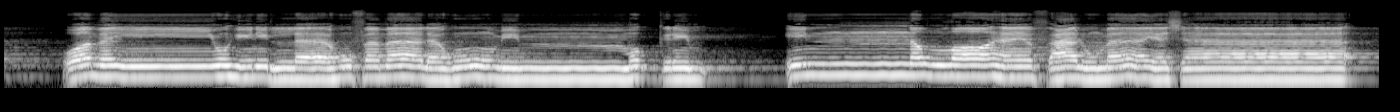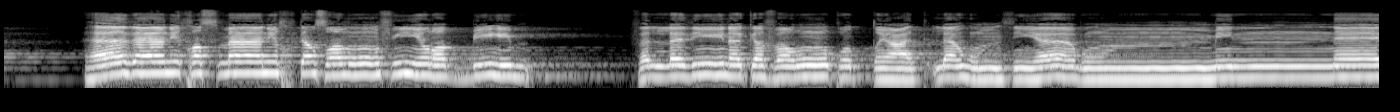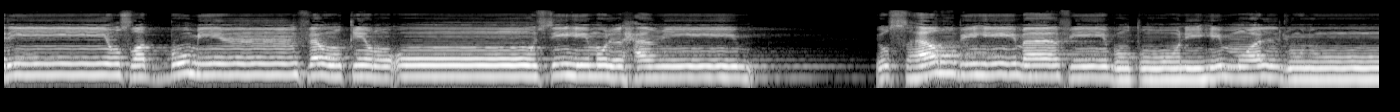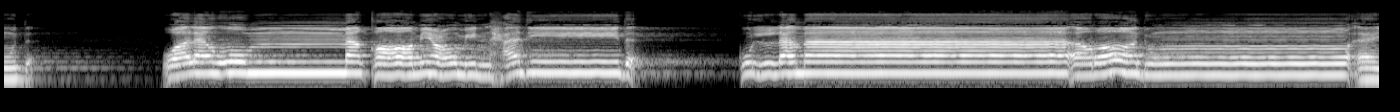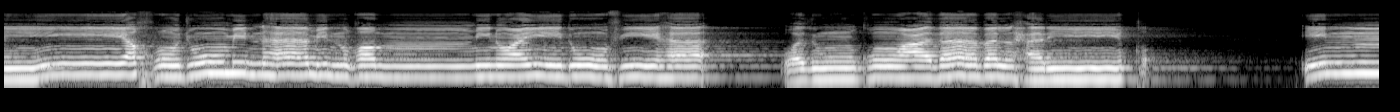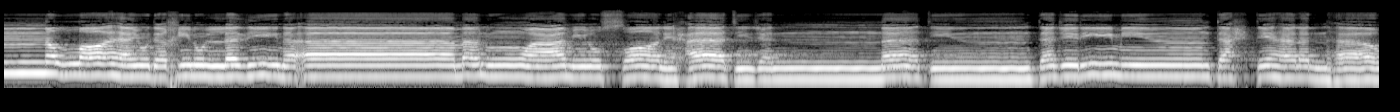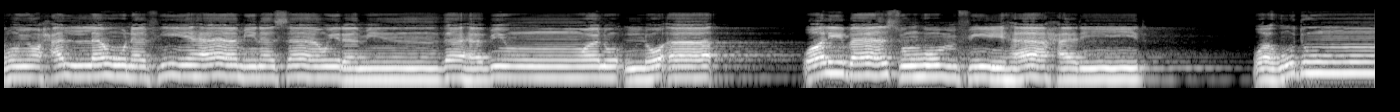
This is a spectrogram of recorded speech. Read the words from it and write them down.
ومن يهن الله فما له من مكرم ان الله يفعل ما يشاء هذان خصمان اختصموا في ربهم فالذين كفروا قطعت لهم ثياب يصب من فوق رؤوسهم الحميم يصهر به ما في بطونهم والجنود ولهم مقامع من حديد كلما أرادوا يخرجوا منها من غم نعيدوا فيها وذوقوا عذاب الحريق. إن الله يدخل الذين آمنوا وعملوا الصالحات جنات تجري من تحتها الأنهار يحلون فيها من ساور من ذهب ولؤلؤا ولباسهم فيها حرير وهدوا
